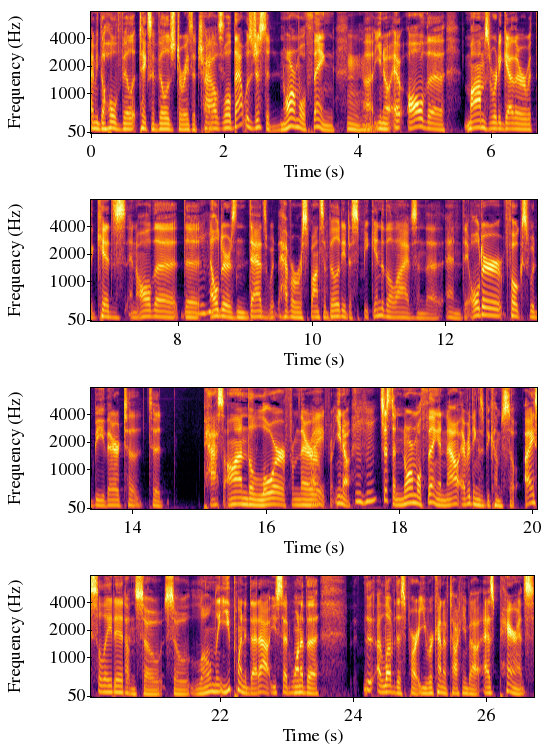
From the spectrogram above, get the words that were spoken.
I mean, the whole village it takes a village to raise a child. Well, that was just a normal thing. Mm-hmm. Uh, you know, e- all the moms were together with the kids, and all the the mm-hmm. elders and dads would have a responsibility to speak into the lives, and the and the older folks would be there to to pass on the lore from their. Right. You know, mm-hmm. it's just a normal thing, and now everything's become so isolated and so so lonely. You pointed that out. You said one of the. I love this part. You were kind of talking about as parents,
